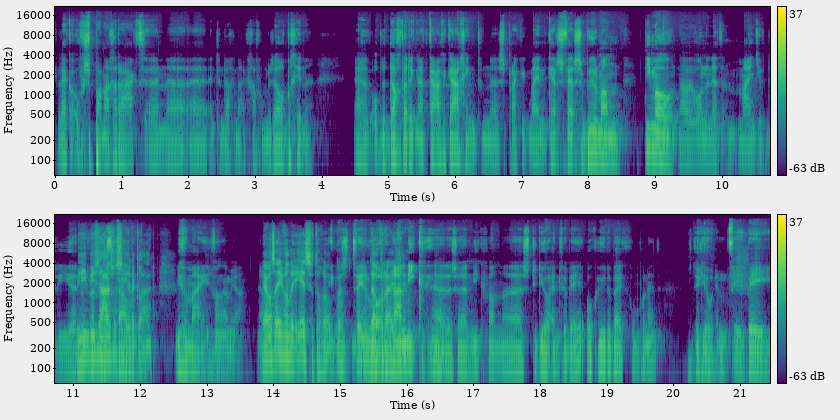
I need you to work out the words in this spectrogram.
lekker overspannen geraakt. En, eh, eh, en toen dacht ik, nou, ik ga voor mezelf beginnen. Eigenlijk op de dag dat ik naar het KVK ging, toen eh, sprak ik mijn kerstverse buurman Timo, nou, we wonen net een maandje of drie. Wie, wie zijn huis was eerder klaar? Die van mij. Van hem, ja. ja. Jij was een van de eerste toch ook? Ik was de tweede bewoner, na? Niek. Ja. Dus eh Niek van eh, Studio NVB, ook huurde bij Component. Studio NVB.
